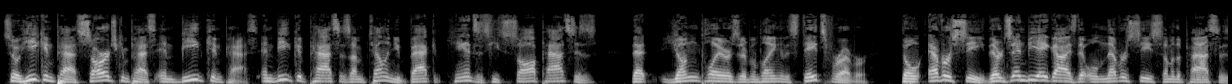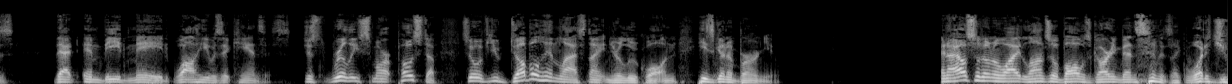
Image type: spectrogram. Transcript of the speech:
So he can pass. Saric can pass. Embiid can pass. Embiid could pass, as I'm telling you, back at Kansas. He saw passes that young players that have been playing in the States forever don't ever see. There's NBA guys that will never see some of the passes that Embiid made while he was at Kansas. Just really smart post stuff. So if you double him last night in your Luke Walton, he's going to burn you. And I also don't know why Lonzo Ball was guarding Ben Simmons. Like, what did you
